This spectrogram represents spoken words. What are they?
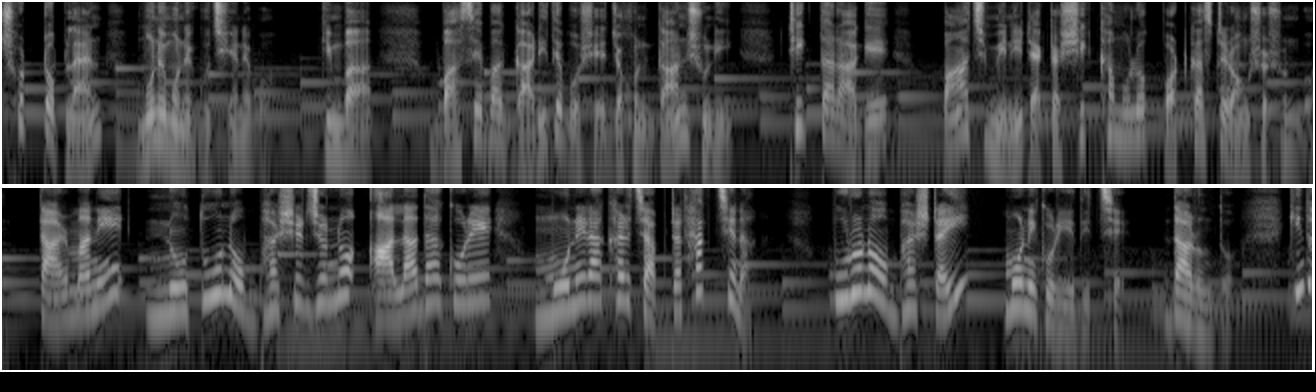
ছোট্ট প্ল্যান মনে মনে গুছিয়ে নেব। কিংবা বাসে বা গাড়িতে বসে যখন গান শুনি ঠিক তার আগে পাঁচ মিনিট একটা শিক্ষামূলক পডকাস্টের অংশ শুনব। তার মানে নতুন অভ্যাসের জন্য আলাদা করে মনে রাখার চাপটা থাকছে না। পুরনো অভ্যাসটাই মনে করিয়ে দিচ্ছে। দারুণ তো। কিন্তু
